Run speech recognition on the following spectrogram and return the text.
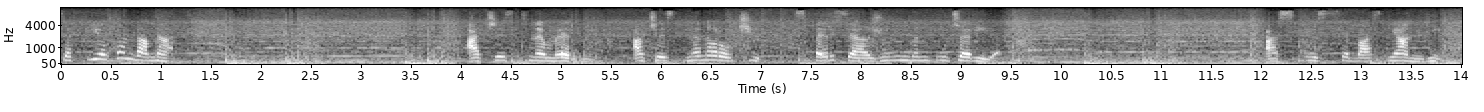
să fie condamnat. Acest nemernic, acest nenorocit, sper să ajung în pucerie. A spus Sebastian Ghi.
